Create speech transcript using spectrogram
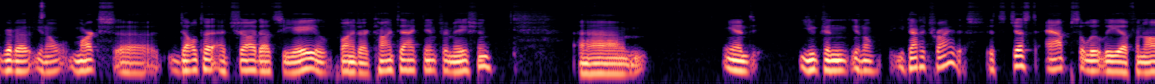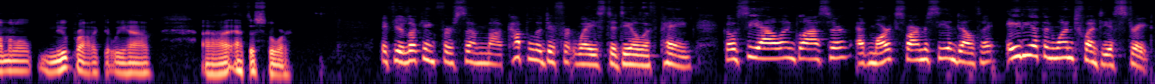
go to you know Mark's uh, Delta at Shaw.ca. You'll find our contact information, um, and you can you know you got to try this. It's just absolutely a phenomenal new product that we have uh, at the store. If you're looking for some uh, couple of different ways to deal with pain, go see Alan Glasser at Mark's Pharmacy in Delta, 80th and 120th Street.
